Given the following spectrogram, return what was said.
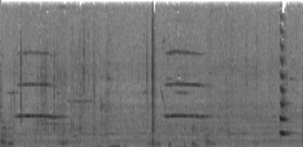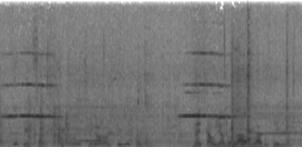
Parou. Eu sei por que ele parou. Ele sabe chegou no final aqui, né? Mas tá olhando lá o lado dele, ó.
